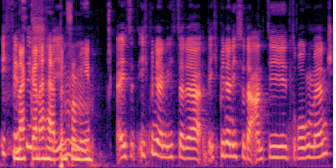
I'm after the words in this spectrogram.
Ich finde Not gonna schlimm. happen for me also ich bin ja nicht so der, ich bin ja nicht so der Anti-Drogenmensch,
